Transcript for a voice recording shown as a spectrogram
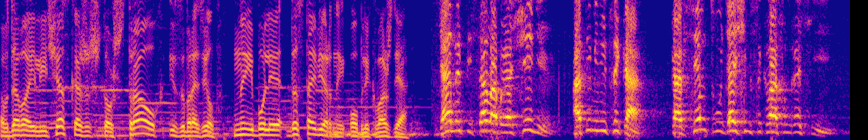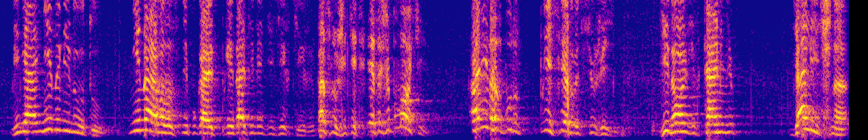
Вдова Ильича скажет, что Штраух изобразил наиболее достоверный облик вождя. Я написал обращение от имени ЦК ко всем трудящимся классам России. Меня ни на минуту, ни на волос не пугают предатели и дезертиры. Послушайте, это же блохи. Они нас будут преследовать всю жизнь. Зиновьев, Каменев. Я лично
